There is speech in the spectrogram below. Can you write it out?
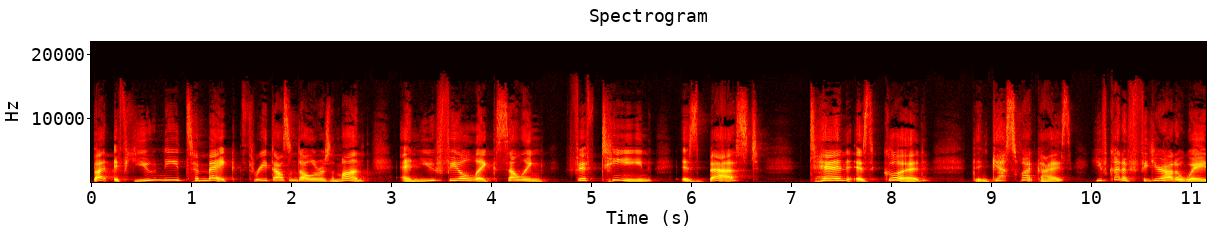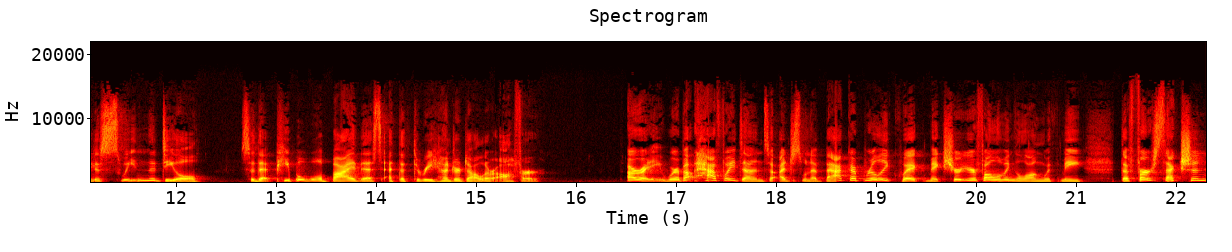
but if you need to make $3,000 a month and you feel like selling 15 is best, 10 is good, then guess what, guys? You've got to figure out a way to sweeten the deal so that people will buy this at the $300 offer. Alrighty, we're about halfway done, so I just want to back up really quick, make sure you're following along with me. The first section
